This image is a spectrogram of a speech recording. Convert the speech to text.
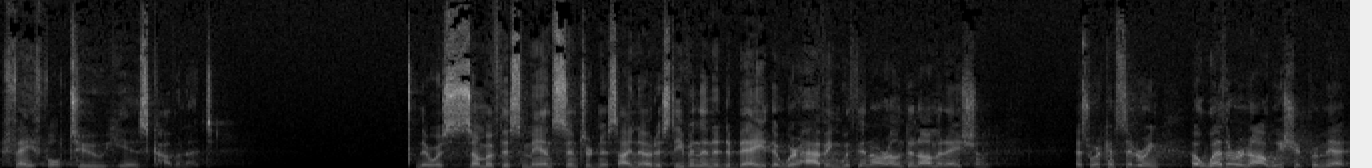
faithful to his covenant. There was some of this man centeredness I noticed, even in a debate that we're having within our own denomination. As we're considering whether or not we should permit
